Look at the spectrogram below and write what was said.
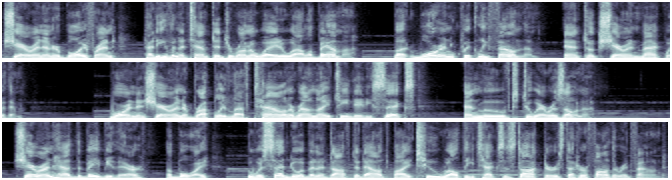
Sharon and her boyfriend had even attempted to run away to Alabama, but Warren quickly found them and took Sharon back with him. Warren and Sharon abruptly left town around 1986 and moved to Arizona. Sharon had the baby there, a boy, who was said to have been adopted out by two wealthy Texas doctors that her father had found.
